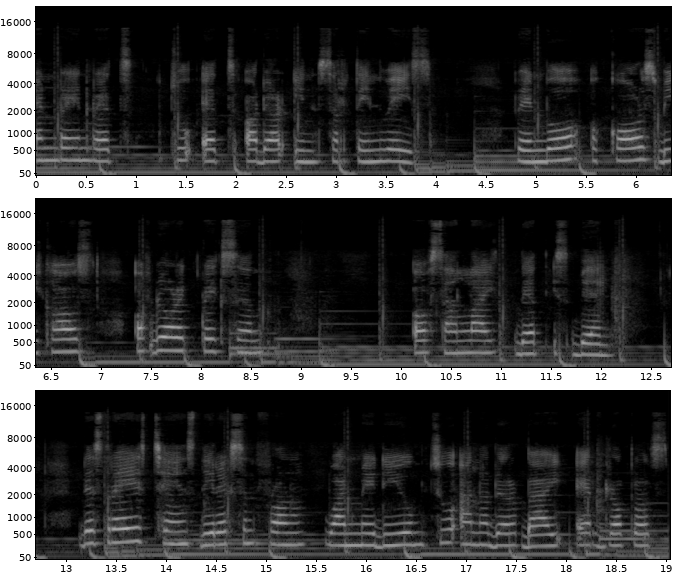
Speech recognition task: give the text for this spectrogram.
and rain to each other in certain ways. Rainbow occurs because of the reflection of sunlight that is bent. The rays change direction from one medium to another by air droplets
